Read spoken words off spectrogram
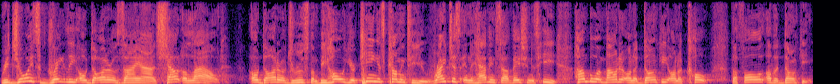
Rejoice greatly, O daughter of Zion. Shout aloud, O daughter of Jerusalem. Behold, your king is coming to you. Righteous and having salvation is he. Humble and mounted on a donkey, on a colt, the foal of a donkey.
